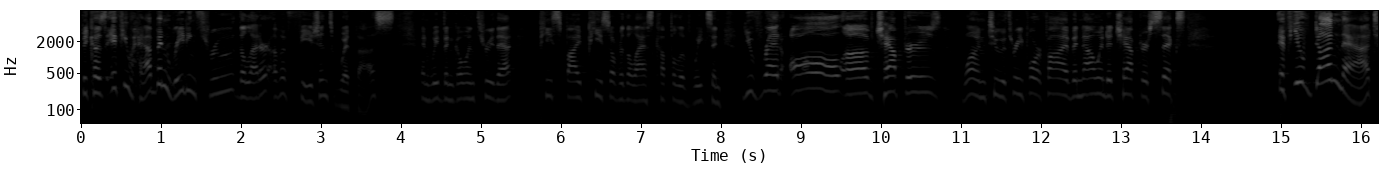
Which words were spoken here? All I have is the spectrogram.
Because if you have been reading through the letter of Ephesians with us, and we've been going through that piece by piece over the last couple of weeks, and you've read all of chapters 1, 2, 3, 4, 5, and now into chapter 6, if you've done that,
